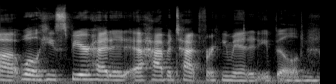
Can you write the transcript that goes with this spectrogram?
uh, well, he spearheaded a Habitat for Humanity build. Mm-hmm.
